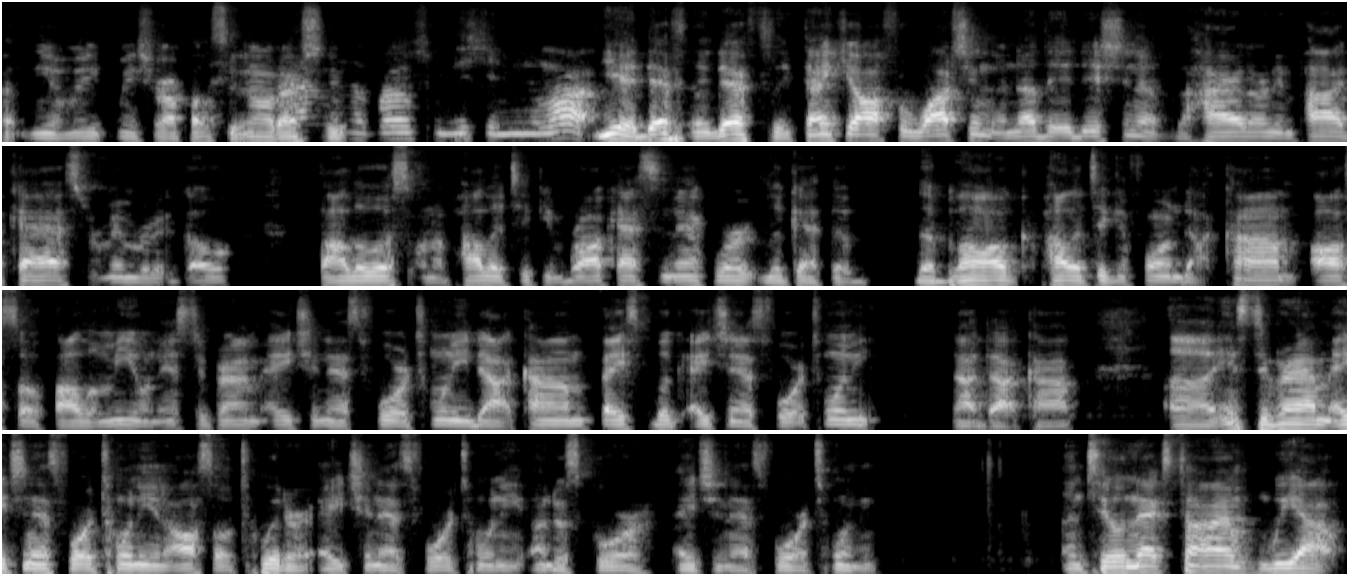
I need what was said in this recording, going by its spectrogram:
Uh, You know, make, make sure I post it and all that shit. Bro, this shit mean a lot. Yeah, definitely, definitely. Thank y'all for watching another edition of the Higher Learning Podcast. Remember to go follow us on the Politic and Broadcasting Network. Look at the the blog politicandforum.com. Also follow me on Instagram, hns420.com, Facebook, hns420, not dot com, uh, Instagram, hns420, and also Twitter, hns420 underscore hns420. Until next time, we out.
